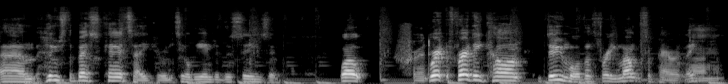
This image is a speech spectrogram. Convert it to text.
um, who's the best caretaker until the end of the season. Well, Fred. Fred, Freddie can't do more than three months apparently. Um,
